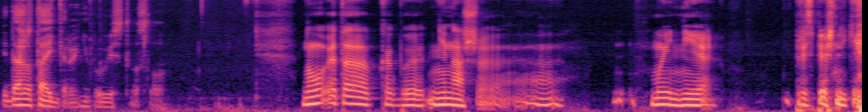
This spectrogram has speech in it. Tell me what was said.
и даже Тайгеры, не побоюсь этого слова. Ну, это как бы не наше... Мы не приспешники,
